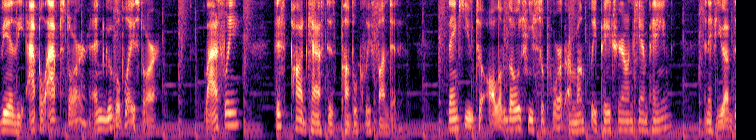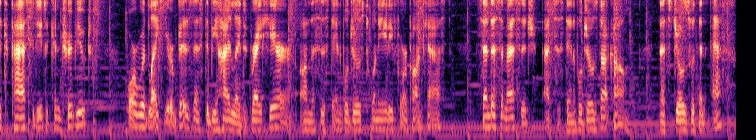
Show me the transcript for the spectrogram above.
via the Apple App Store and Google Play Store. Lastly, this podcast is publicly funded. Thank you to all of those who support our monthly Patreon campaign. And if you have the capacity to contribute or would like your business to be highlighted right here on the Sustainable Joes 2084 podcast, send us a message at sustainablejoes.com. That's Joes with an S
